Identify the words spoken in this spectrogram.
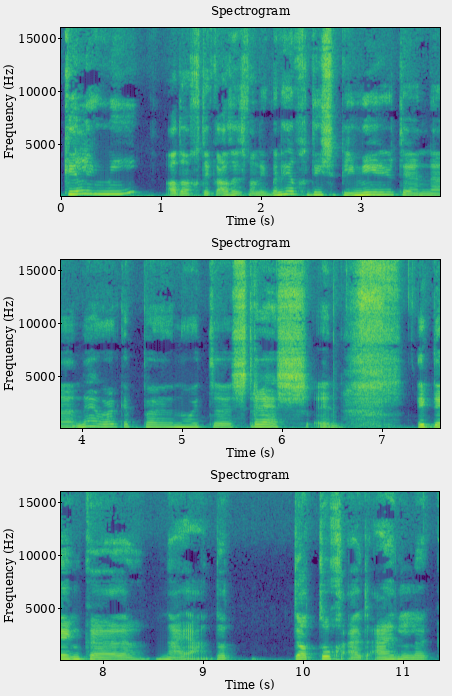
killing me. Al dacht ik altijd van ik ben heel gedisciplineerd en uh, nee hoor, ik heb uh, nooit uh, stress. En ik denk, nou ja, dat dat toch uiteindelijk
